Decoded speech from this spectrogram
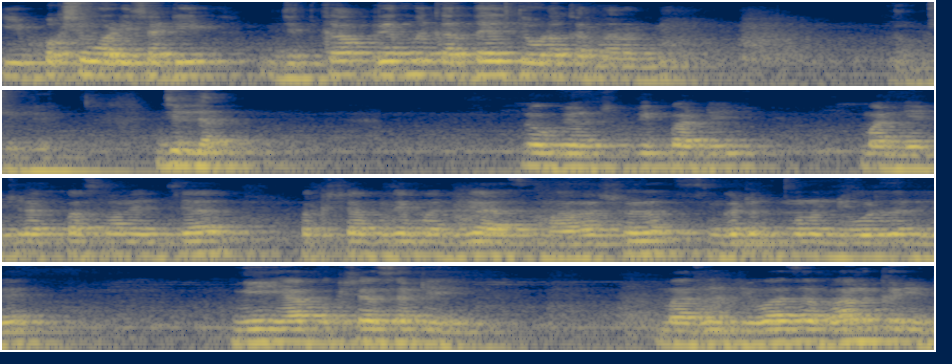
की पक्षवाढीसाठी जितका प्रयत्न करता येईल तेवढा करणार आम्ही. जिल्ह्यात. लोक जनशक्ती पार्टी माननीय चिराग पासवान यांच्या पक्षामध्ये माझी आज महाराष्ट्र संघटक म्हणून निवड झालेली आहे. मी ह्या पक्षासाठी माझं जीवाचं भान करीन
